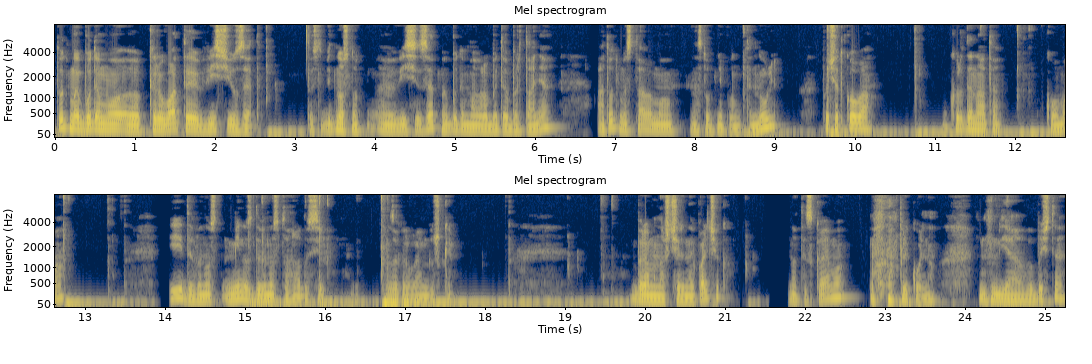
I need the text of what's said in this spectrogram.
Тут ми будемо е, керувати вісью Z. Тобто відносно е, вісі Z ми будемо робити обертання, а тут ми ставимо наступні пункти 0, початкова координата, кома і 90, мінус 90 градусів. Закриваємо дужки. Беремо наш чарівний пальчик, натискаємо. Прикольно. Я, вибачте,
